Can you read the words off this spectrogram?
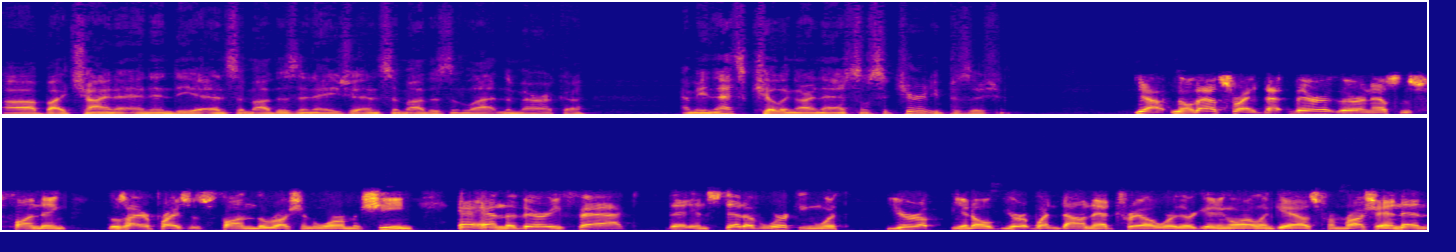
uh, by China and India and some others in Asia and some others in Latin America. I mean, that's killing our national security position. Yeah, no, that's right. That they're they're in essence funding those higher prices fund the Russian war machine, and, the very fact that instead of working with Europe, you know, Europe went down that trail where they're getting oil and gas from Russia, and then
